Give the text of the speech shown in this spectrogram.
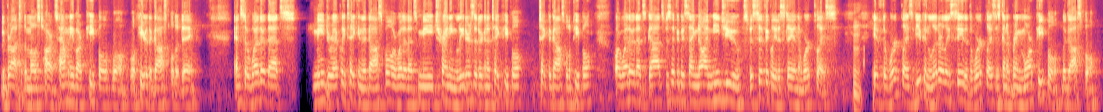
be brought to the most hearts? How many of our people will, will hear the gospel today? And so whether that's me directly taking the gospel or whether that's me training leaders that are going to take people take the gospel to people or whether that's God specifically saying no I need you specifically to stay in the workplace hmm. if the workplace if you can literally see that the workplace is going to bring more people the gospel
